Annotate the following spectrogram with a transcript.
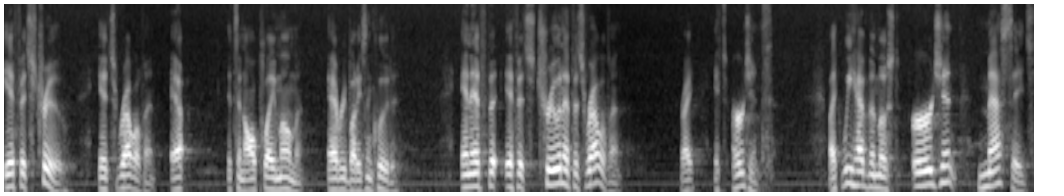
if it's true, it's relevant. It's an all play moment. Everybody's included. And if, the, if it's true and if it's relevant, right, it's urgent. Like we have the most urgent message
